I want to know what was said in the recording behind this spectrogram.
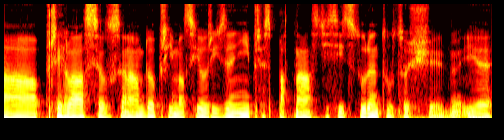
a přihlásil se nám do přijímacího řízení přes 15 tisíc studentů, což je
